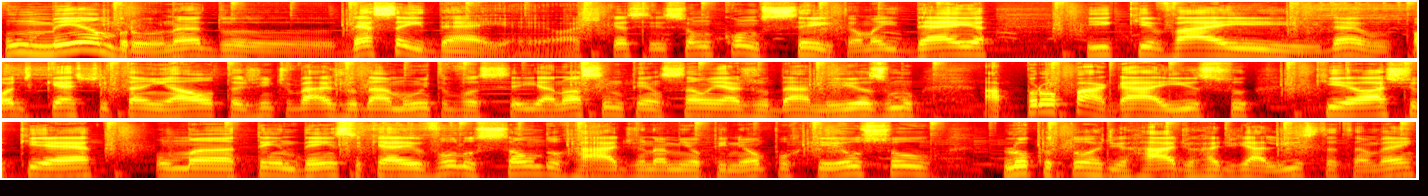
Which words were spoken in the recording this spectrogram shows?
um membro né, do, dessa ideia. Eu acho que isso é um conceito, é uma ideia e que vai. Né, o podcast está em alta, a gente vai ajudar muito você e a nossa intenção é ajudar mesmo a propagar isso, que eu acho que é uma tendência, que é a evolução do rádio, na minha opinião, porque eu sou locutor de rádio, radialista também,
